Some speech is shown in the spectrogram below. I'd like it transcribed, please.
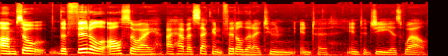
Um, so the fiddle also, I, I have a second fiddle that I tune into into G as well.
